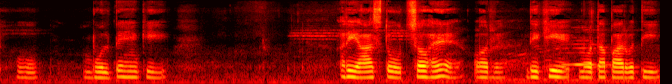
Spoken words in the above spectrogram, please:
तो बोलते हैं कि, अरे, आज तो उत्सव है और देखिए, माता पार्वती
